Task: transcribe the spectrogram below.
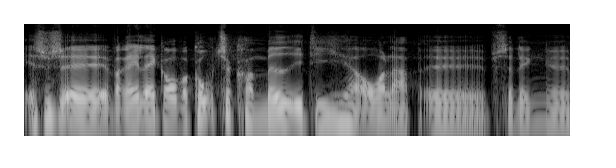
jeg synes, øh, Varela i går var god til at komme med i de her overlap, øh, så længe øh,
